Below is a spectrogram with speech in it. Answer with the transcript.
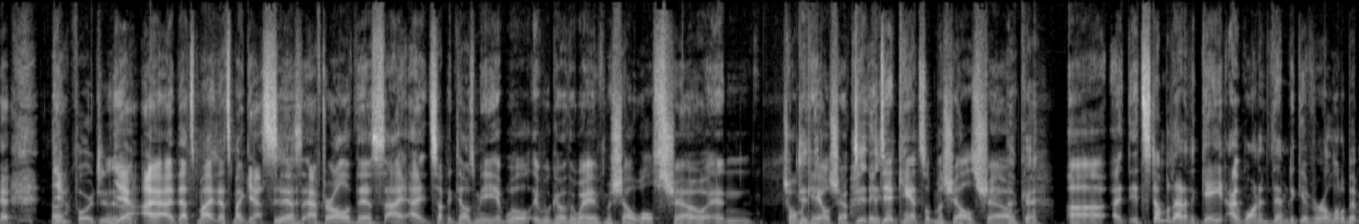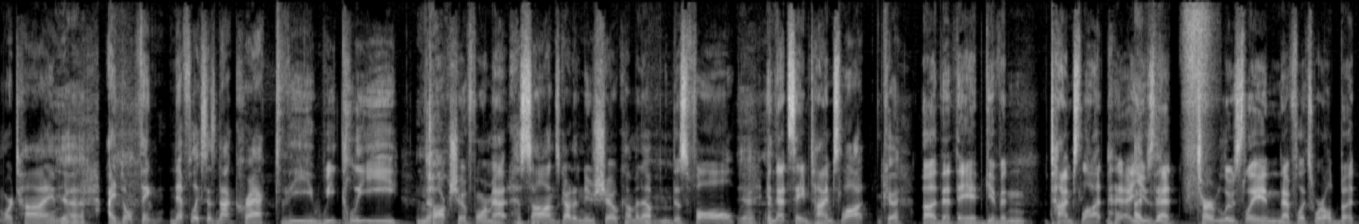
unfortunately. Yeah, I, I, that's my that's my guess. Yeah. Is after all of this, I, I something tells me it will it will go the way of Michelle Wolf's show and Joel Did- McHale's show. did they, they- did cancel Michelle's show. Okay. Uh, it stumbled out of the gate. I wanted them to give her a little bit more time. Yeah. I don't think Netflix has not cracked the weekly talk show format. Hassan's got a new show coming up this fall Yeah. in that same time slot. Okay. Uh, that they had given time slot. I, use that term loosely in Netflix world, but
